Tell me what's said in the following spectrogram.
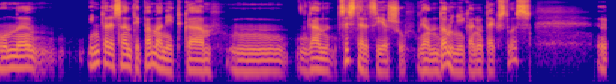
un eh, interesanti pamanīt, ka mm, gan cisterciešu, gan dominikāņu tekstos e,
